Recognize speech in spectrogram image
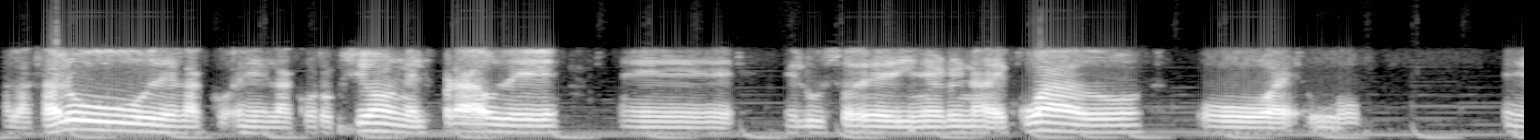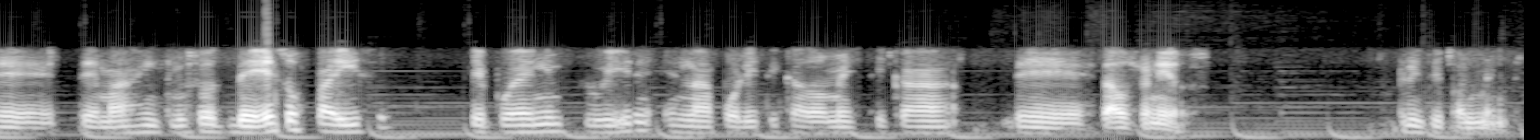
a la salud, de la, eh, la corrupción, el fraude, el uso de dinero inadecuado o, o temas incluso de esos países que pueden influir en la política doméstica de Estados Unidos, principalmente.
